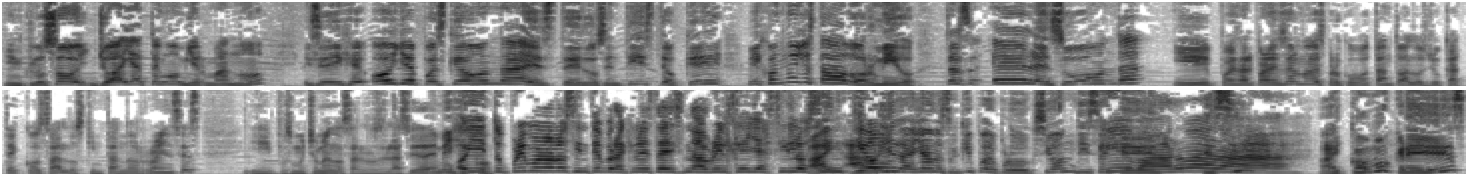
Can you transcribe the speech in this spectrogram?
Incluso yo allá tengo a mi hermano y se dije, oye, pues qué onda, este, ¿lo sentiste o qué? Me dijo, no, yo estaba dormido. Entonces él en su onda y pues al parecer no les preocupó tanto a los yucatecos, a los quintanarroenses y pues mucho menos a los de la Ciudad de México. Oye, tu primo no lo sintió, pero aquí me está diciendo Abril que ella sí lo Ay, sintió. Abril, allá nuestro equipo de producción dice ¡Qué que... bárbara! que sí. Ay, ¿cómo crees?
